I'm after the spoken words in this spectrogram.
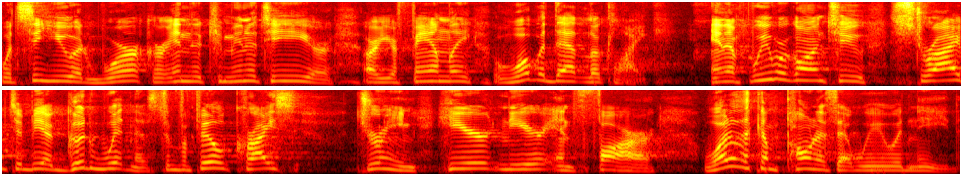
would see you at work or in the community or, or your family, what would that look like? And if we were going to strive to be a good witness, to fulfill Christ's dream here, near, and far, what are the components that we would need?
